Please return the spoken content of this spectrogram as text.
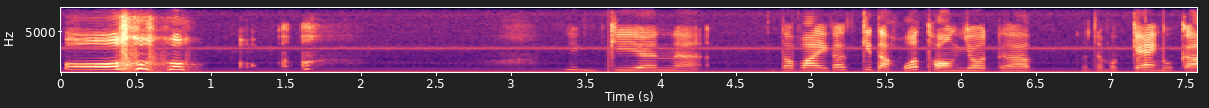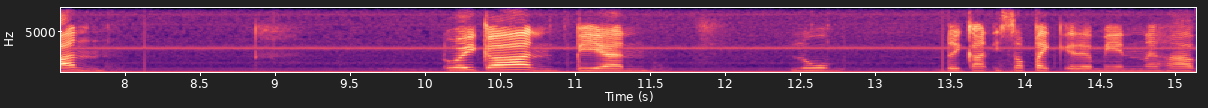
โอ้ยังเกียนอะ ต่อไปก็กีตาโคตรทองยศครับ เราจะมาแกล้งกัน ด้วยการเปลี่ยนรูปโดยการ inspect element นะครับ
